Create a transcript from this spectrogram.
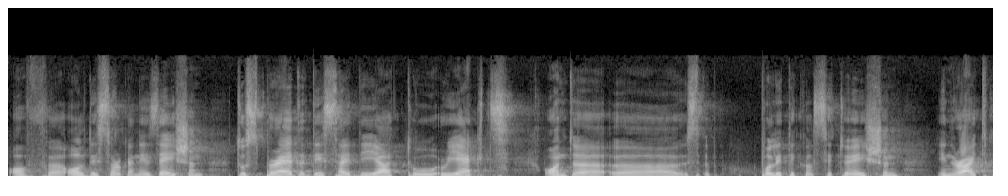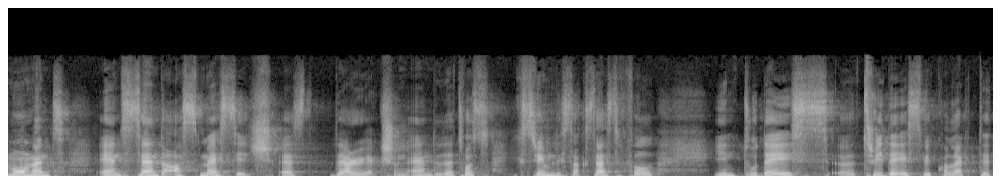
of uh, all this organization, to spread this idea, to react on the political situation in right moment, and send us message as their reaction. And that was extremely successful in two days, uh, three days, we collected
